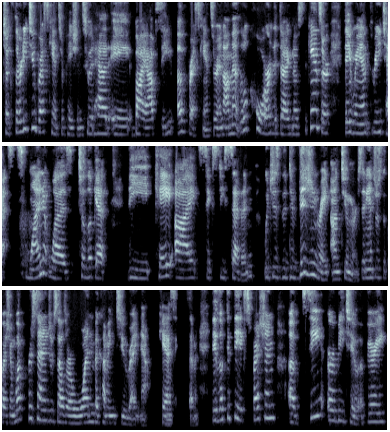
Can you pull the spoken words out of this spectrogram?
took 32 breast cancer patients who had had a biopsy of breast cancer. And on that little core that diagnosed the cancer, they ran three tests. One was to look at the Ki67, which is the division rate on tumors. It answers the question what percentage of cells are one becoming two right now? Ki67. Mm-hmm. They looked at the expression of C or B2, a very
